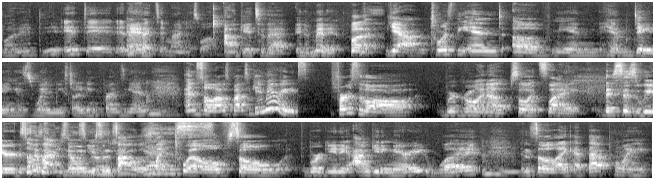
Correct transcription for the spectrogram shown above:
but it did. It did. It And- affected mine as well. I'll get to that in a minute. But yeah, towards the end of me and him dating is when we started being friends again. Mm-hmm. And so I was about to get married. First of all, we're growing up, so it's like this is weird So because I've known you since I was really- like 12. So we're getting I'm getting married. What? Mm-hmm. And so like at that point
